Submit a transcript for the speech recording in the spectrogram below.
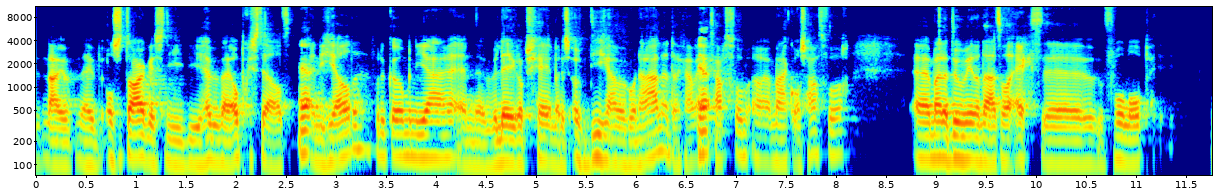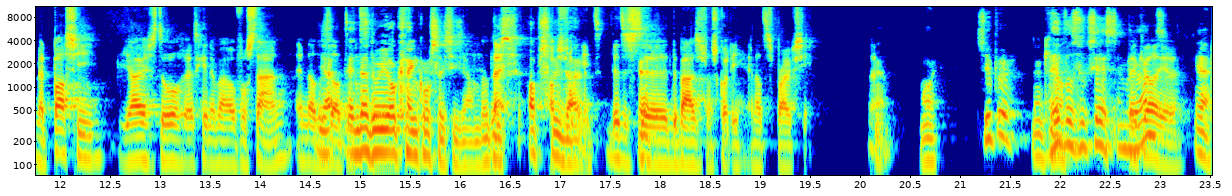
Eh, nou, nee, onze targets die, die hebben wij opgesteld Ja. en die gelden voor de komende jaren. En eh, we liggen op schema, dus ook die gaan we gewoon halen. Daar gaan we Ja. echt hard voor, eh, maken we ons hard voor. Eh, maar dat doen we inderdaad wel echt eh, volop. Met passie, juist door hetgene waar we voor staan. En dat is Ja, dat en daar doe je ook geen concessies aan. Dat Nee, is absoluut, absoluut duidelijk. niet. Dit is Ja. de, de basis van Scotty en dat is privacy. Super. Dankjewel. Heel veel succes en Dankjewel bedankt. heren. Ja.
